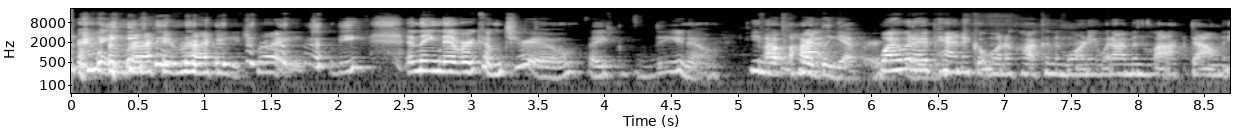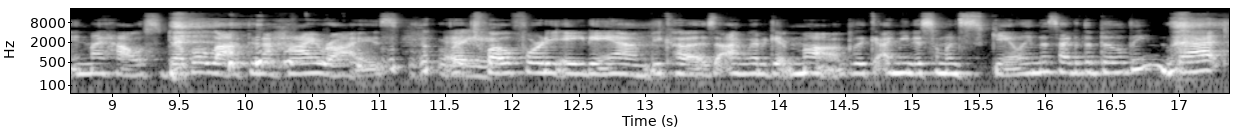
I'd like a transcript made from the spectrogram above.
Right, right, right, right. and they never come true. Like you know, you know, hardly why, ever. Why would I panic at one o'clock in the morning when I'm in lockdown in my house, double locked in a high rise right. at twelve forty eight a.m. because I'm going to get mugged? Like, I mean, is someone scaling the side of the building? That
